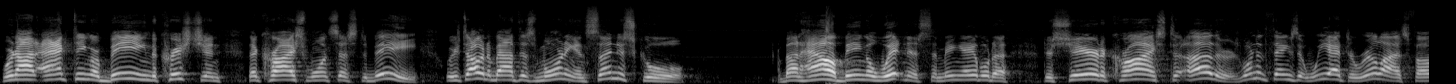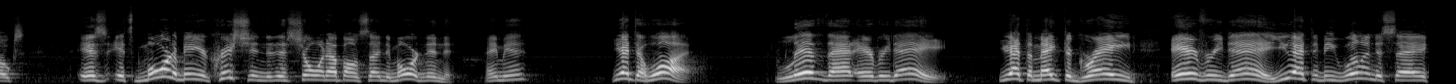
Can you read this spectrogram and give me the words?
We're not acting or being the Christian that Christ wants us to be. We were talking about this morning in Sunday school about how being a witness and being able to, to share to Christ to others. One of the things that we have to realize, folks, is it's more to being a Christian than just showing up on Sunday morning, isn't it? Amen? You have to what? Live that every day. You have to make the grade every day. You have to be willing to say,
